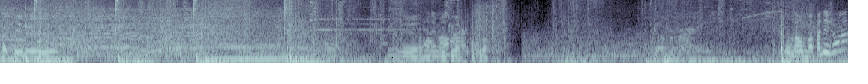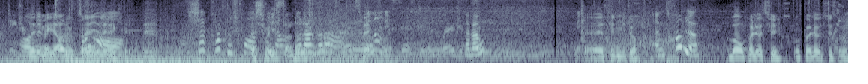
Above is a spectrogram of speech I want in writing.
Craqué le. On est On est mort. Mort, mort. Bon, Attends, on bah, voit pas des gens là Il y a des mecs derrière nous. Ouais, il y a des mecs. Chaque fois que je prends Ah, je voyais ça, hein, là. Mais non, mais. Elle va où Euh, Elle fait demi-tour. Elle me troll Bon, on peut aller au-dessus. On peut aller au-dessus, c'est bon.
